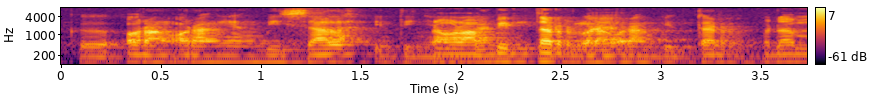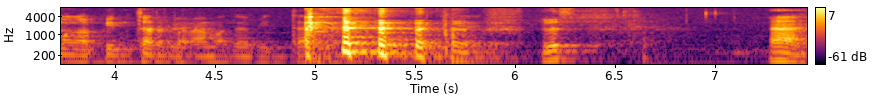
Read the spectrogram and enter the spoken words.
ke orang-orang yang bisa lah intinya Orang-orang kan. pinter ya. orang-orang pinter padahal nggak pinter ya. agak pinter terus Nah,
